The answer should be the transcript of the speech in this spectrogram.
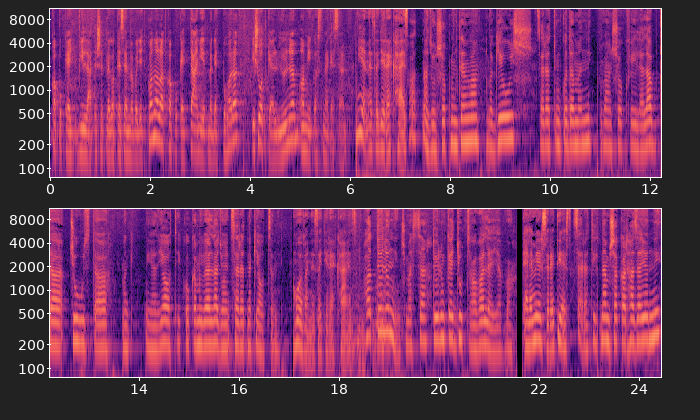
kapok egy villát esetleg a kezembe, vagy egy kanalat, kapok egy tányért, meg egy poharat, és ott kell ülnöm, amíg azt megeszem. Milyen ez a gyerekház? Hát nagyon sok minden van, meg jó is, szeretünk oda menni. Van sokféle labda, csúszda, meg ilyen játékok, amivel nagyon szeretnek játszani. Hol van ez a gyerekház? Hát tőlünk nincs messze. Tőlünk egy utcával lejjebb van. Elemér szereti ezt? Szereti. Nem is akar hazajönni.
